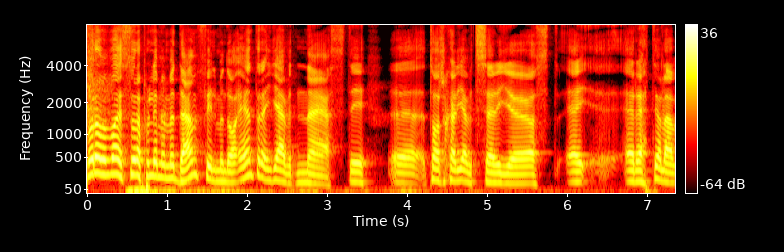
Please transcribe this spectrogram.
Men då, vad är stora problemet med den filmen då? Är inte den jävligt nasty? Eh, tar sig själv jävligt seriöst? Är, är rätt jävla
